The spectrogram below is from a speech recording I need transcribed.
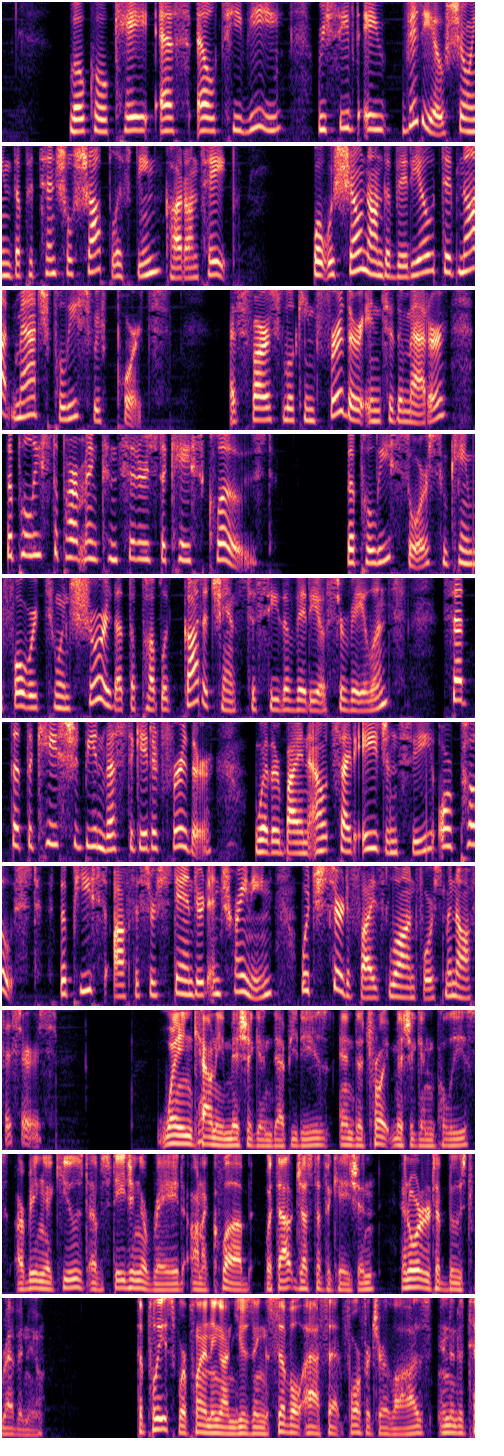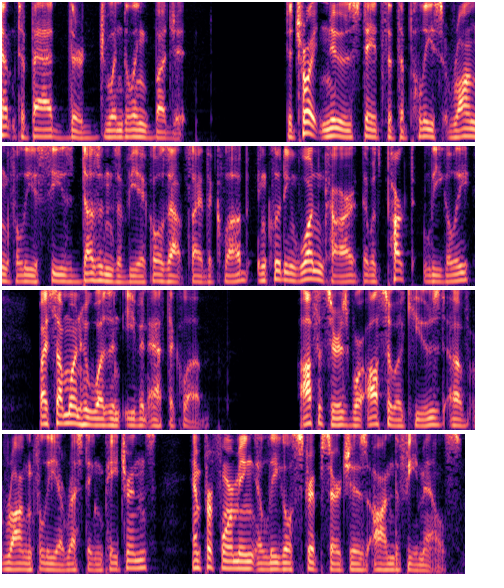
Local KSL TV received a video showing the potential shoplifting caught on tape. What was shown on the video did not match police reports. As far as looking further into the matter, the police department considers the case closed. The police source who came forward to ensure that the public got a chance to see the video surveillance said that the case should be investigated further, whether by an outside agency or POST, the Peace Officer Standard and Training, which certifies law enforcement officers. Wayne County, Michigan deputies and Detroit, Michigan police are being accused of staging a raid on a club without justification in order to boost revenue. The police were planning on using civil asset forfeiture laws in an attempt to pad their dwindling budget. Detroit News states that the police wrongfully seized dozens of vehicles outside the club, including one car that was parked legally by someone who wasn't even at the club. Officers were also accused of wrongfully arresting patrons and performing illegal strip searches on the females.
